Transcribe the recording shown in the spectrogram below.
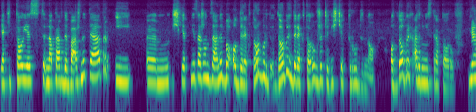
jaki to jest naprawdę ważny teatr i świetnie zarządzany, bo o dyrektor, dobrych dyrektorów rzeczywiście trudno od dobrych administratorów. Ja,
